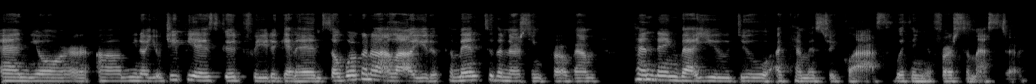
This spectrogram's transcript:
and your, um, you know, your GPA is good for you to get in. So we're going to allow you to come into the nursing program, pending that you do a chemistry class within your first semester.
